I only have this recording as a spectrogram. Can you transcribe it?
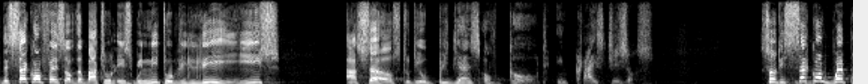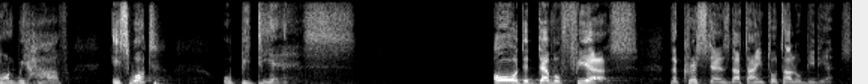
the second phase of the battle is we need to release ourselves to the obedience of God in Christ Jesus. So, the second weapon we have is what? Obedience. Oh, the devil fears the Christians that are in total obedience.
